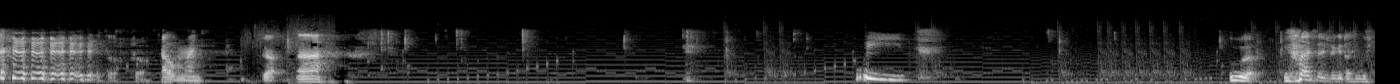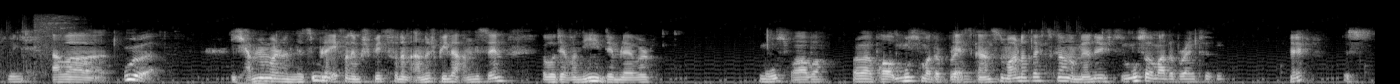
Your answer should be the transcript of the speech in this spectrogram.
so. Oh mein Gott. Ah. Hui. Uhr. Ich weiß nicht, wie gedacht, ich springen. Aber Uhr. ich habe mir mal ein Let's Play von einem Spiel von einem anderen Spieler angesehen, aber der war nie in dem Level. Muss man aber. Weil man braucht, muss man der Der Brand. ist ganz normal nach rechts gegangen, mehr nicht. muss aber mal der Brand töten. Echt? Das,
